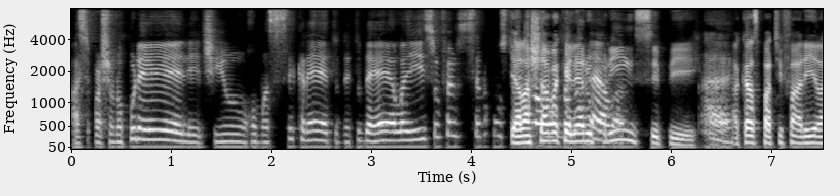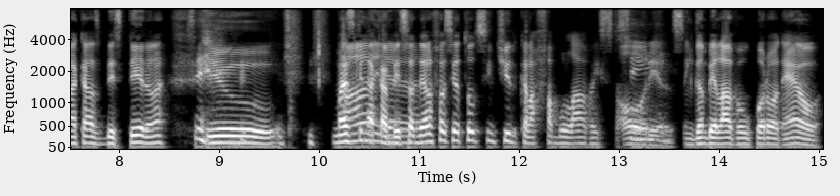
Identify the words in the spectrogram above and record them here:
ela se apaixonou por ele, tinha um romance secreto dentro dela, e isso foi sendo construído. Ela achava que ele era o novela. príncipe. É, Aquelas patifarias aquelas besteiras lá. sim. E o... Mas que na cabeça é. dela fazia todo sentido, que ela fabulava histórias, engambelava o coronel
